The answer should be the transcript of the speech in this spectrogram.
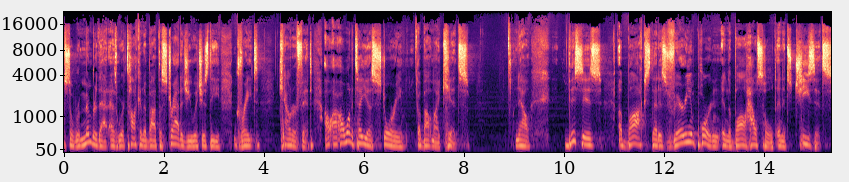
So remember that as we're talking about the strategy, which is the great counterfeit. I, I want to tell you a story about my kids. Now, this is a box that is very important in the Ball household, and it's Cheez Its.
